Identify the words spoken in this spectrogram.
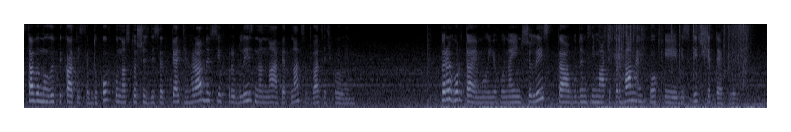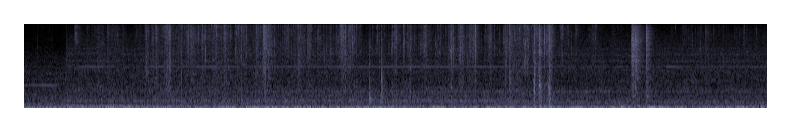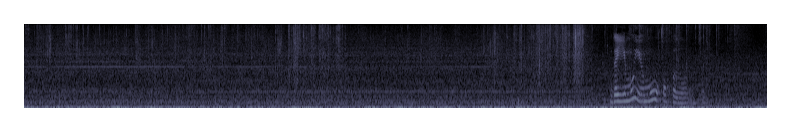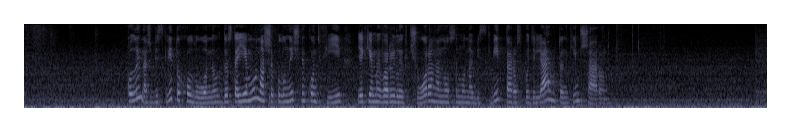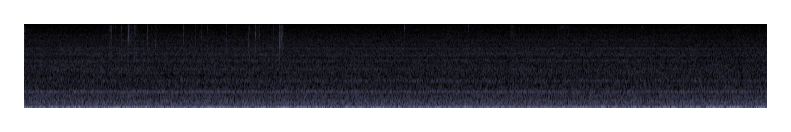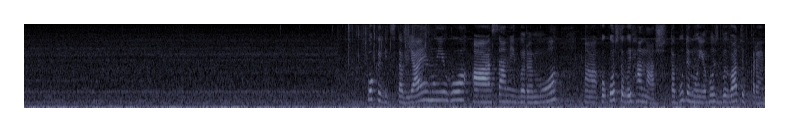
Ставимо випікатися в духовку на 165 градусів приблизно на 15-20 хвилин. Перегортаємо його на інший лист та будемо знімати пергамент, поки бісквіт ще теплий. Даємо йому охолонути. Коли наш бісквіт охолонув, достаємо наше полуничне конфі, яке ми варили вчора, наносимо на бісквіт та розподіляємо тонким шаром. Поки відставляємо його, а самі беремо кокосовий ганаш та будемо його збивати в крем.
